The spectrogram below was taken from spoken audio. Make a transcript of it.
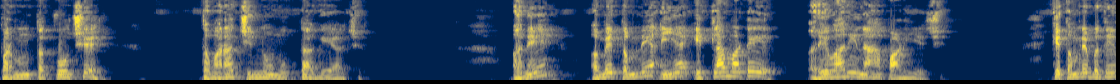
પરમ તત્વો છે. તમારા ચિહ્નો મૂકતા ગયા છે. અને અમે તમને અહીંયા એટલા માટે રહેવાની ના પાડીએ છીએ. કે તમને બધે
